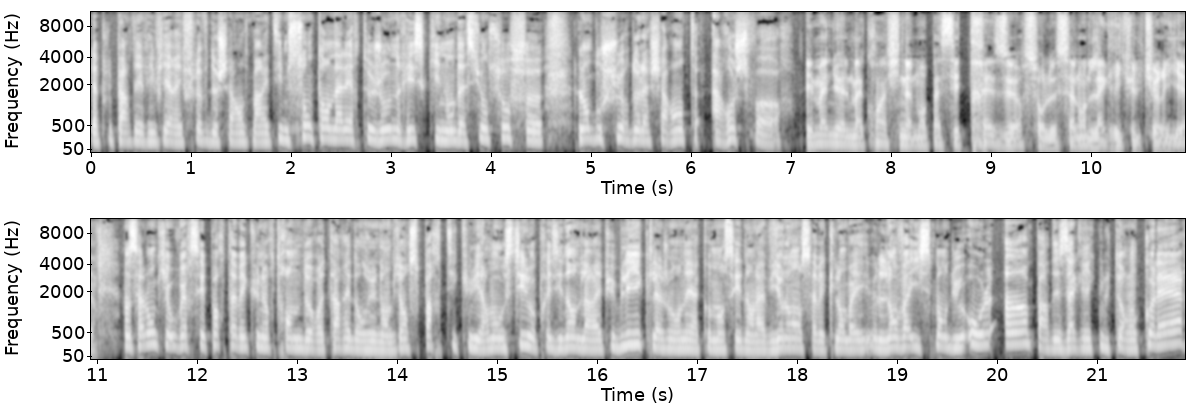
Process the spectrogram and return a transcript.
La plupart des rivières et fleuves de Charente-Maritime sont en alerte jaune, risque inondation, sauf euh, l'embouchure de la Charente à Rochefort. Emmanuel Macron a finalement passé 13 heures sur le salon de l'agriculture hier. Un salon qui a ouvert ses portes avec 1h30 de retard et dans une ambiance particulièrement hostile au président de la République. La journée a commencé dans la violence avec l'envahissement du hall 1 par des agriculteurs en colère.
